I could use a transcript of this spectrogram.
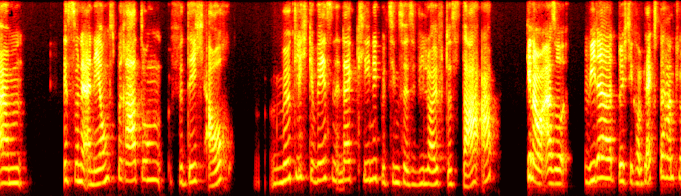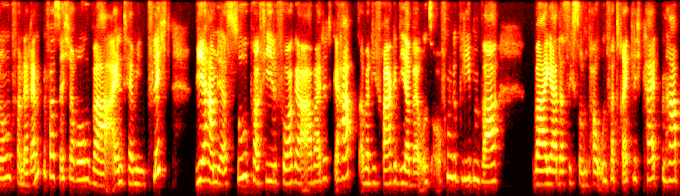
Ähm, ist so eine Ernährungsberatung für dich auch möglich gewesen in der Klinik, beziehungsweise wie läuft das da ab? Genau, also wieder durch die Komplexbehandlung von der Rentenversicherung war ein Termin Pflicht. Wir haben ja super viel vorgearbeitet gehabt, aber die Frage, die ja bei uns offen geblieben war, war ja, dass ich so ein paar Unverträglichkeiten habe,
